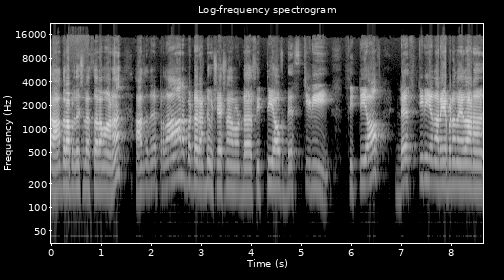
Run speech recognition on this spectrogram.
ആന്ധ്രാപ്രദേശിലെ സ്ഥലമാണ്. ആന്ധ്രത്തിലെ പ്രധാനപ്പെട്ട രണ്ട് വിശേഷണങ്ങളുണ്ട്. City of destiny city of destiny എന്നറിയപ്പെടുന്ന ഏതാണ്?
